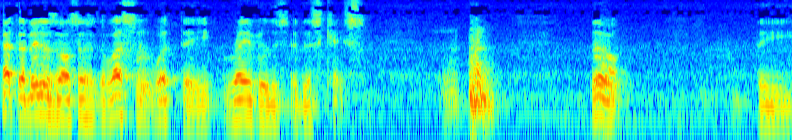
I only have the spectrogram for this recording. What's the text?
That the says is the lesson with the ravens in this case. now, the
